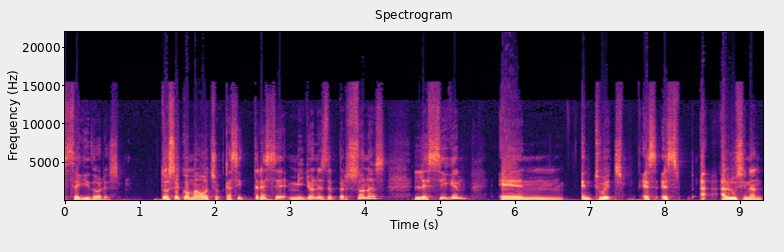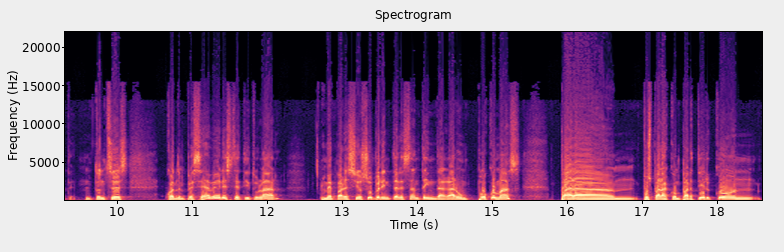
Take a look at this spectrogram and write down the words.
seguidores. 12,8, casi 13 millones de personas le siguen en, Twitch. Es, alucinante. Entonces, cuando empecé a ver este titular, me pareció súper interesante indagar un poco más para, pues para compartir con,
